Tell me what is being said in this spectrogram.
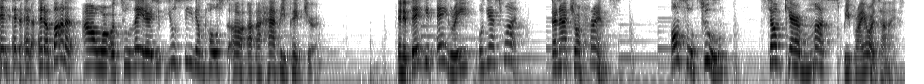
And and, and, and about an hour or two later, you, you'll see them post a, a, a happy picture. And if they get angry, well, guess what? They're not your friends. Also, too, self care must be prioritized.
